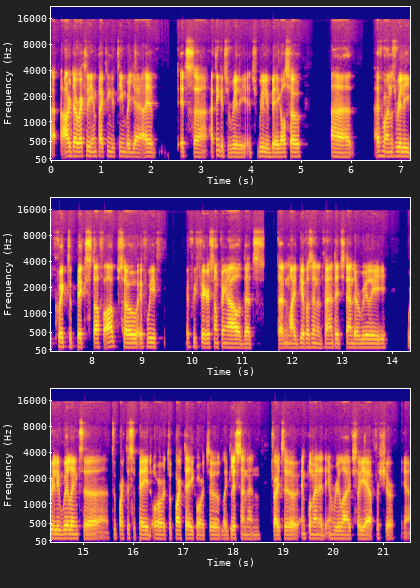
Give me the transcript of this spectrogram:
uh, are directly impacting the team. But yeah, I it's uh, I think it's really it's really big. Also, uh, everyone's really quick to pick stuff up. So if we if we figure something out that's that might give us an advantage, then they're really really willing to to participate or to partake or to like listen and try to implement it in real life. So yeah, for sure, yeah.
